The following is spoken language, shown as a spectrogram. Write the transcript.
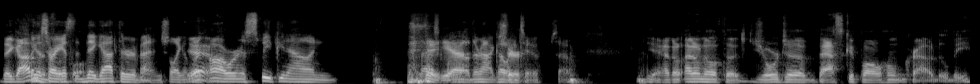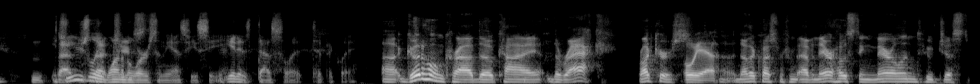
They got I him. sorry, I guess football. they got their revenge. Like, like, oh, we're gonna sweep you now, and yeah, no, they're not going sure. to. So Yeah, I don't. I don't know if the Georgia basketball home crowd will be. it's that- usually that one of the worst in the SEC. It is desolate typically. Uh, good home crowd though. Ky, the RAC, Rutgers. Oh, yeah. Uh, another question from Evan. They're hosting Maryland, who just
